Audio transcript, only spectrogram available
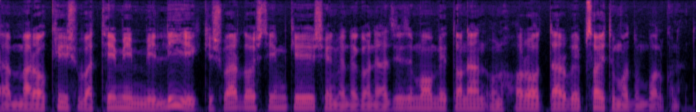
مراکش و تیم ملی کشور داشتیم که شنوندگان عزیز ما می‌تونن اونها را در وبسایت ما دنبال کنند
